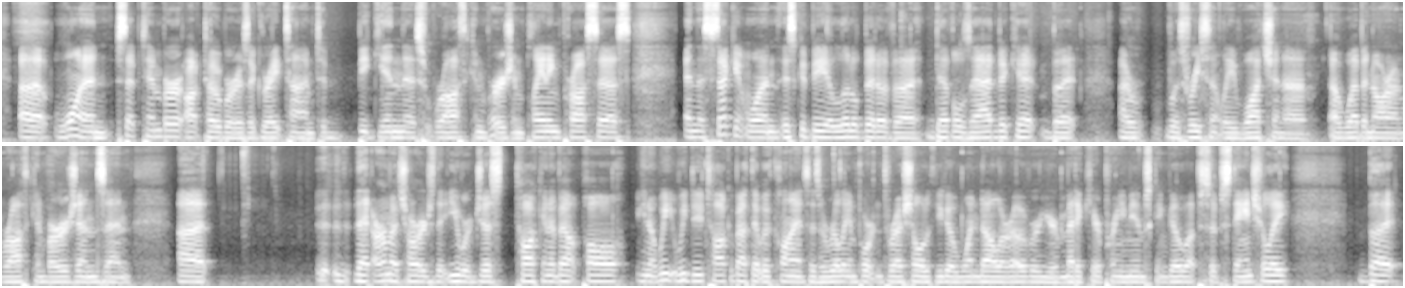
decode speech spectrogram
uh, one, September, October is a great time to begin this Roth conversion planning process. And the second one, this could be a little bit of a devil's advocate, but I was recently watching a, a webinar on Roth conversions and uh, that IRMAA charge that you were just talking about, Paul. You know, we, we do talk about that with clients as a really important threshold. If you go one dollar over, your Medicare premiums can go up substantially. But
